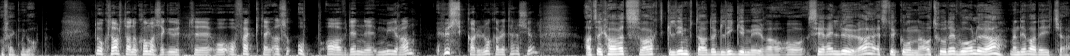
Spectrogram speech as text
og fikk meg opp. Da klarte han å komme seg ut, eh, og, og fikk deg altså opp av denne myra. Husker du noe av dette sjøl? Altså, jeg har et svakt glimt av det ligger i myra, og ser ei løe et stykke unna, og tror det er vår løe, men det var det ikke.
